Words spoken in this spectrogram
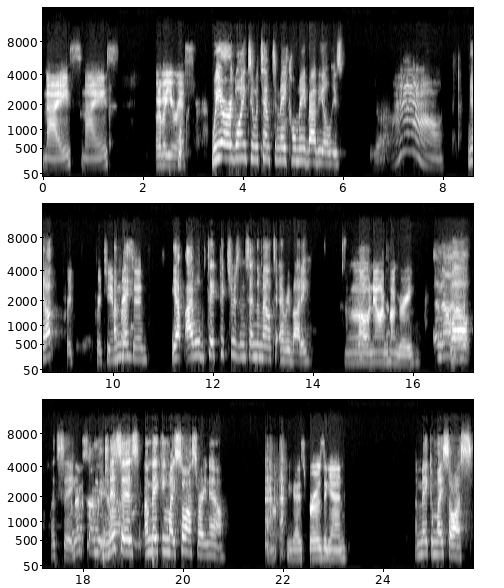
Nice, nice. What about you, Ris? We are going to attempt to make homemade raviolis. Wow. Yep. Pretty I'm ma- impressive. Yep. I will take pictures and send them out to everybody. Oh, now I'm hungry. And now Well, let's see. next time we And talk, this is, I'm making my sauce right now. Oh, you guys froze again. I'm making my sauce.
